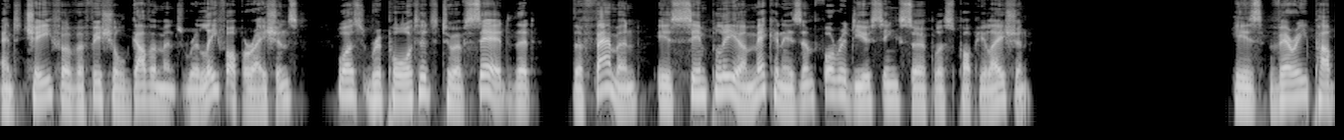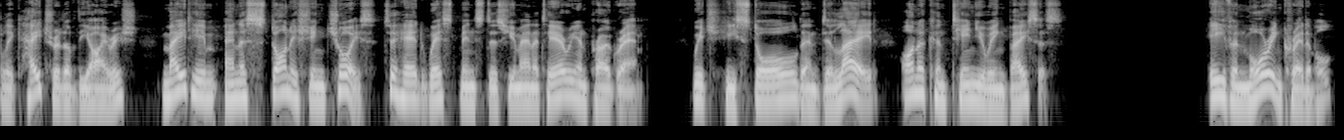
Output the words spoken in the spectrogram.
and chief of official government relief operations, was reported to have said that the famine is simply a mechanism for reducing surplus population. His very public hatred of the Irish made him an astonishing choice to head Westminster's humanitarian program, which he stalled and delayed on a continuing basis. Even more incredible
